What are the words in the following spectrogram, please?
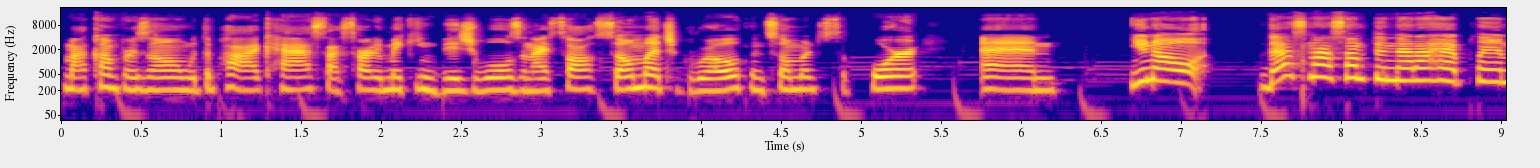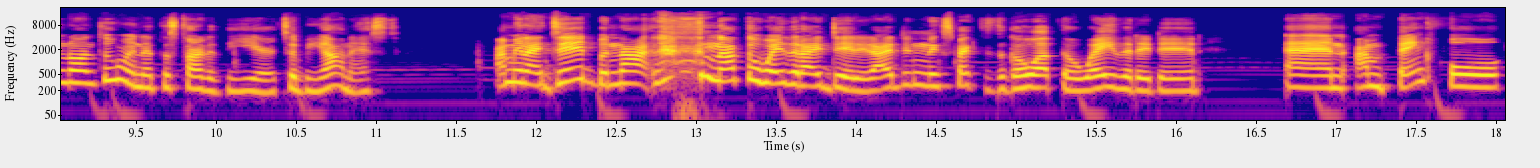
my comfort zone with the podcast. I started making visuals and I saw so much growth and so much support. And, you know, that's not something that I had planned on doing at the start of the year, to be honest. I mean, I did, but not not the way that I did it. I didn't expect it to go up the way that it did, and I'm thankful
